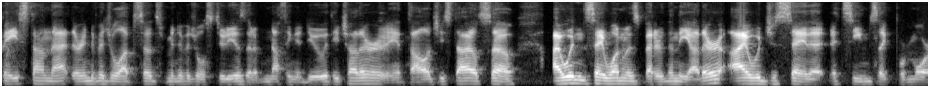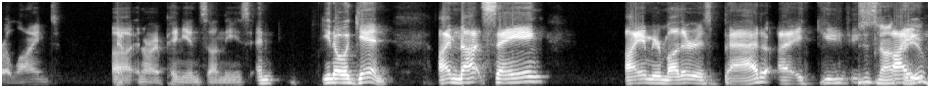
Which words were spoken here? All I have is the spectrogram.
based on that. They're individual episodes from individual studios that have nothing to do with each other, anthology style. So I wouldn't say one was better than the other. I would just say that it seems like we're more aligned uh, in our opinions on these. And you know, again, I'm not saying I am your mother is bad. I you It's just not for I you.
